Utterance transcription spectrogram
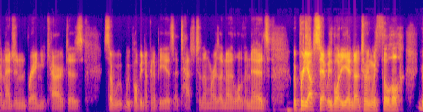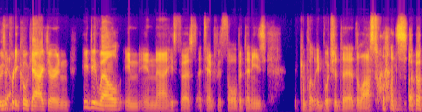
imagine, brand new characters, so we- we're probably not going to be as attached to them. Whereas I know a lot of the nerds were pretty upset with what he ended up doing with Thor. He was Yeah. a pretty cool character, and he did well in in uh, his first attempt with Thor, but then he's completely butchered the the last one. So,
